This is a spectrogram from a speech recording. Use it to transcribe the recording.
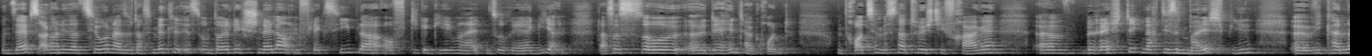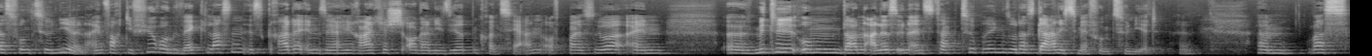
Und Selbstorganisation also das Mittel ist, um deutlich schneller und flexibler auf die Gegebenheiten zu reagieren. Das ist so der Hintergrund. Und trotzdem ist natürlich die Frage äh, berechtigt nach diesem Beispiel, äh, wie kann das funktionieren? Einfach die Führung weglassen ist gerade in sehr hierarchisch organisierten Konzernen oftmals nur ein äh, Mittel, um dann alles in einen Takt zu bringen, sodass gar nichts mehr funktioniert. Ähm, was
